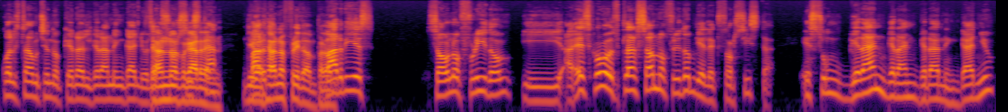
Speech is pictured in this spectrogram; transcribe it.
¿cuál estábamos diciendo que era el gran engaño? El Sound of Exorcista, Garden. Digo, Bar- Sound of Freedom, perdón. Barbie es Sound of Freedom y ah, es como mezclar Sound of Freedom y El Exorcista. Es un gran, gran, gran engaño.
